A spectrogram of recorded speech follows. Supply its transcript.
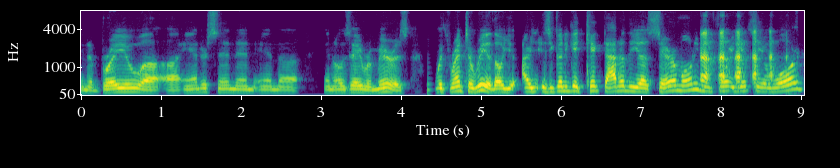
in Abreu, uh, uh, Anderson, and and uh, and Jose Ramirez. With Renteria, though, you, are, is he going to get kicked out of the uh, ceremony before he gets the award?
